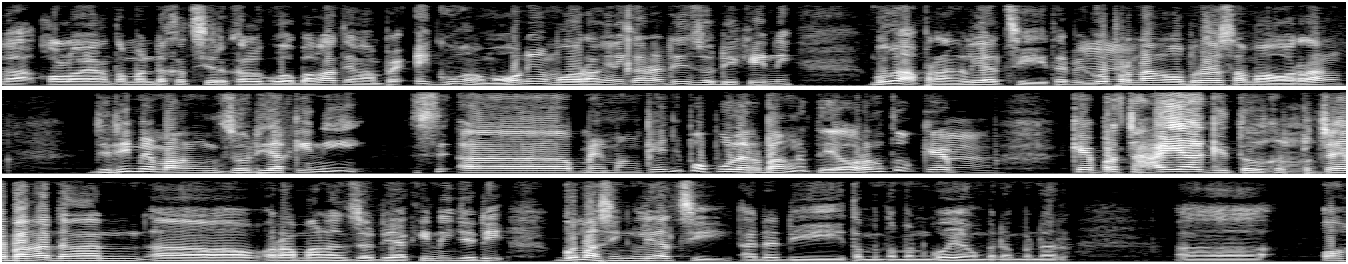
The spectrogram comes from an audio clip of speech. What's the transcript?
nggak kalau yang teman deket circle gua banget yang sampai eh gua nggak mau nih sama orang ini karena dia zodiaknya ini. Gua nggak pernah ngeliat sih, tapi Hmm. gua pernah ngobrol sama orang. Jadi memang zodiak ini eh, memang kayaknya populer banget ya. Orang tuh kayak Hmm. kayak percaya gitu, ke- percaya banget dengan eh, ramalan zodiak ini. Jadi gua masih ngeliat sih ada di teman-teman gue yang benar-benar eh, oh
